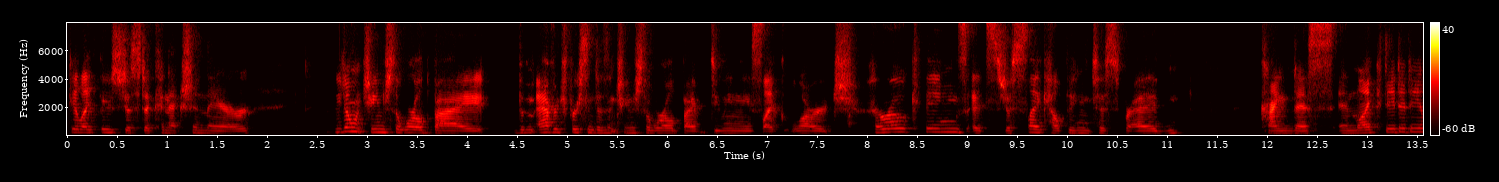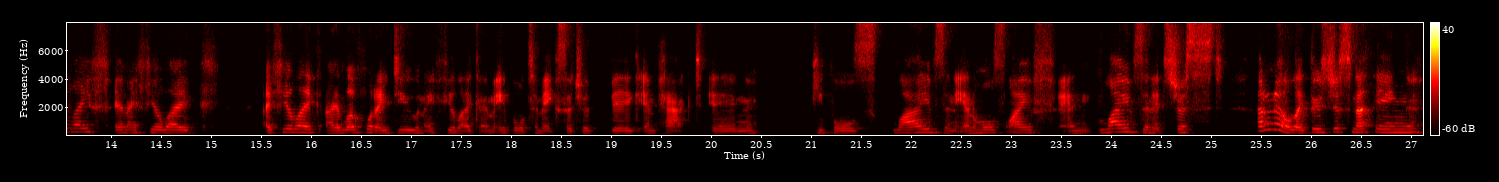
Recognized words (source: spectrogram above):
feel like there's just a connection there. We don't change the world by the average person doesn't change the world by doing these like large heroic things. It's just like helping to spread kindness in like day-to-day life. And i feel like I feel like I love what I do and I feel like I'm able to make such a big impact in people's lives and animals' life and lives. And it's just I don't know, like there's just nothing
